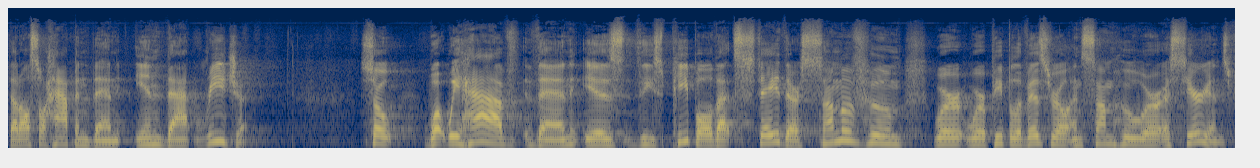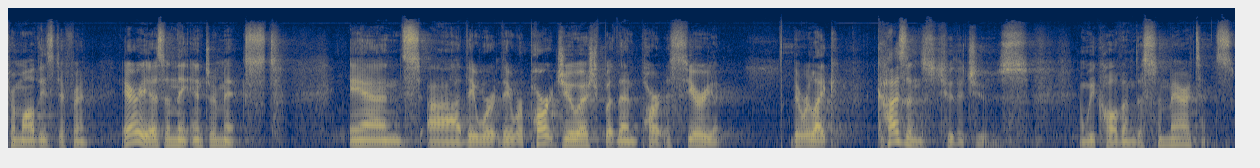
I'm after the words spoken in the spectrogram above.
That also happened then in that region. So what we have then is these people that stayed there, some of whom were, were people of Israel and some who were Assyrians from all these different areas, and they intermixed. And uh, they, were, they were part Jewish, but then part Assyrian. They were like cousins to the Jews, and we call them the Samaritans.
